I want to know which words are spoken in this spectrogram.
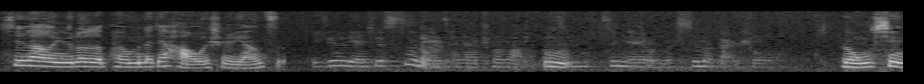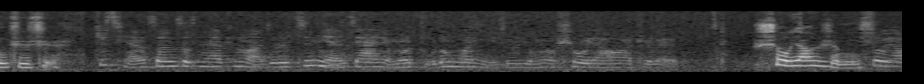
新浪娱乐的朋友们，大家好，我是杨紫。已经连续四年参加春晚了，嗯，今年有什么新的感受吗？荣幸之至。之前三次参加春晚，就是今年家人有没有主动问你，就是有没有受邀啊之类的？受邀是什么意思？受邀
